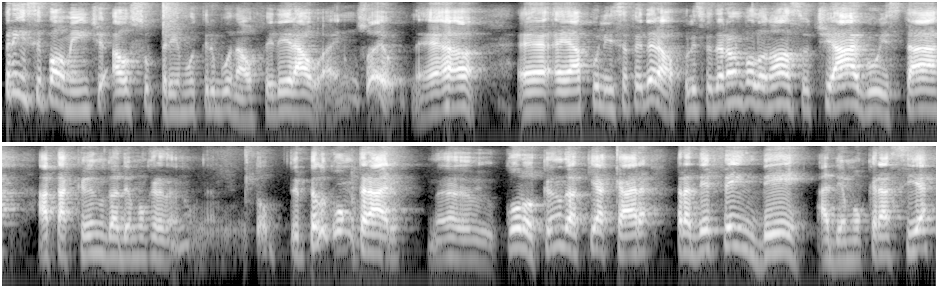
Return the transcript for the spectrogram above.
principalmente ao Supremo Tribunal Federal. Aí não sou eu, é a, é, é a Polícia Federal. A Polícia Federal não falou, nossa, o Thiago está atacando a democracia. Não, pelo contrário, né, colocando aqui a cara para defender a democracia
